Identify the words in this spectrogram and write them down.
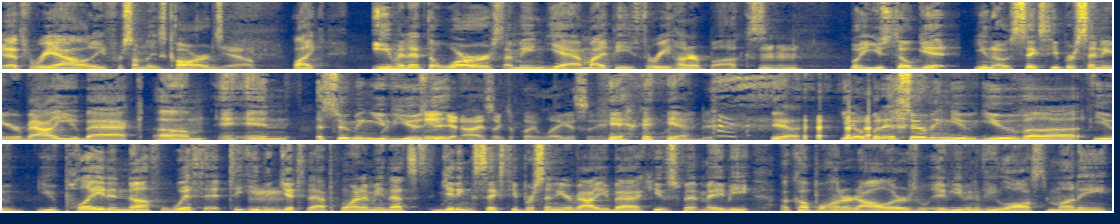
that's reality for some of these cards. Yeah. like even at the worst, I mean, yeah, it might be three hundred bucks. Mm-hmm. But you still get, you know, sixty percent of your value back, um, and, and assuming you've We used need to it. get Isaac to play Legacy. Yeah, yeah. you yeah, you know, but assuming you you've uh, you've you've played enough with it to Mm-hmm. even get to that point. I mean, that's getting sixty percent of your value back. You've spent maybe a couple hundred dollars, if, even if you lost money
